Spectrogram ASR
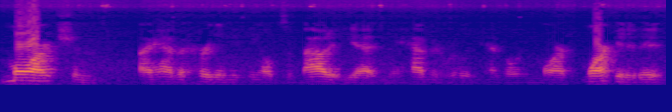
March, and I haven't heard anything else about it yet, and they haven't really heavily mar- marketed it.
